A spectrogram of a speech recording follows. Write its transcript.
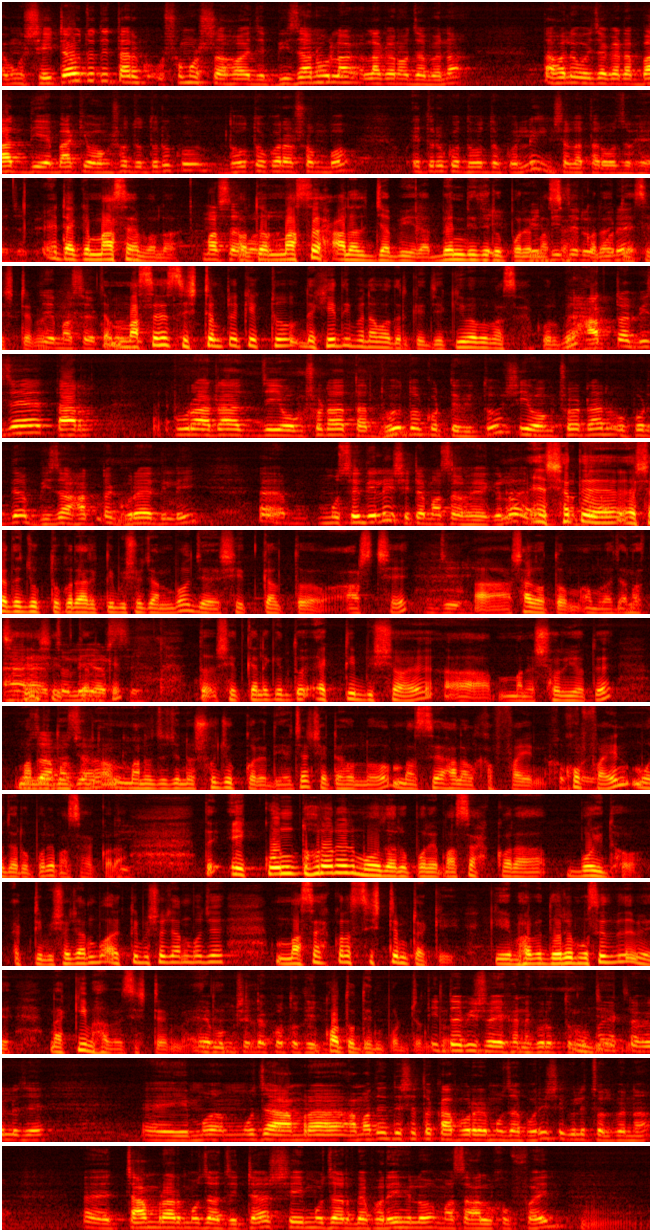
এবং সেইটাও যদি তার সমস্যা হয় যে বীজাণু লাগানো যাবে না তাহলে ওই জায়গাটা বাদ দিয়ে বাকি অংশ যতটুকু ধৌত করা সম্ভব এতটুকু ধৌত করলে ইনশাল্লাহ তার ওজু হয়ে যাবে। এটাকে মাসে বলা মাসে অর্থাৎ মাসে আলাল জাবিরা বেন্ডিজের উপরে মাসে করা যে সিস্টেম মাসে মাসে সিস্টেমটাকে একটু দেখিয়ে দিবেন আমাদেরকে যে কীভাবে মাসে করবে। হাতটা ভিজে তার পুরাটা যে অংশটা তার ধৌত করতে হইতো সেই অংশটার উপর দিয়ে ভিজা হাতটা ঘুরাই দিলেই মুছে দিলেই সেটা মাসা হয়ে গেল। এর সাথে এর সাথে যুক্ত করে আরেকটি বিষয় জানব যে শীতকাল তো আসছে। স্বাগতম আমরা জানাচ্ছি হ্যাঁ, শীতকালকে। তো শীতকালে কিন্তু একটি বিষয় মানে শরীয়তে মানুষদের জন্য মানুষদের জন্য সুযোগ করে দিয়েছে সেটা হলো মাসে হালাল খাফাইন খফাইন মোজার উপরে মাসাহ করা। তো এই কোন ধরনের মোজার উপরে মাসাহ করা বৈধ? একটি বিষয় জানব। আরেকটি বিষয় জানব যে মাসাহ করার সিস্টেমটা কি? কি এভাবে ধরে মুছে দেবে না কীভাবে সিস্টেম? এবং সেটা কতদিন? কতদিন পর্যন্ত? তিনটা বিষয় এখানে গুরুত্বপূর্ণ। একটা হলো যে এই মোজা আমরা আমাদের দেশে তো কাপড়ের মোজা পরি সেগুলি চলবে না। চামড়ার মোজা যেটা সেই মোজার ব্যাপারেই হলো মাসা আল খুফাইন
